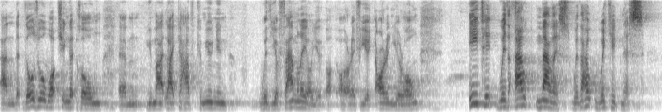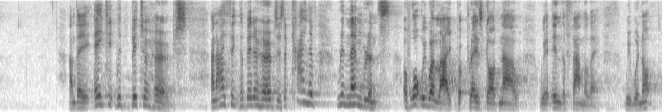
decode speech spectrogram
and those who are watching at home, um, you might like to have communion with your family or, you, or, or if you are in your own. Eat it without malice, without wickedness. And they ate it with bitter herbs. And I think the bitter herbs is a kind of remembrance of what we were like, but praise God now we're in the family. We were not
